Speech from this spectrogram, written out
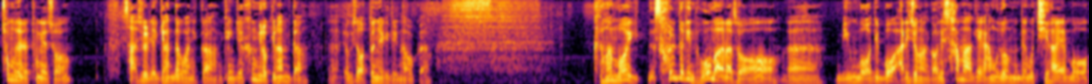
청문회를 통해서 사실을 얘기한다고 하니까 굉장히 흥미롭긴 합니다. 네, 여기서 어떤 얘기들이 나올까요? 그동안 뭐 설들이 너무 많아서 에, 미국 뭐 어디 뭐 아리조나인가 어디 사막에 아무도 없는데 뭐 지하에 뭐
